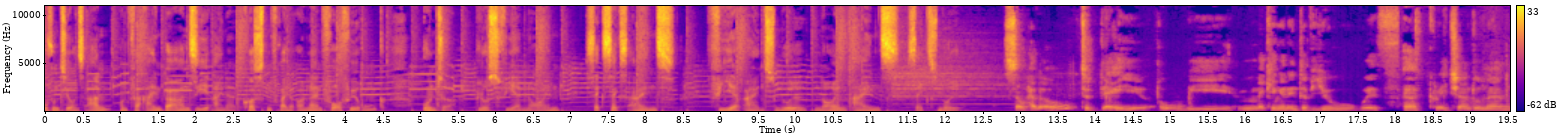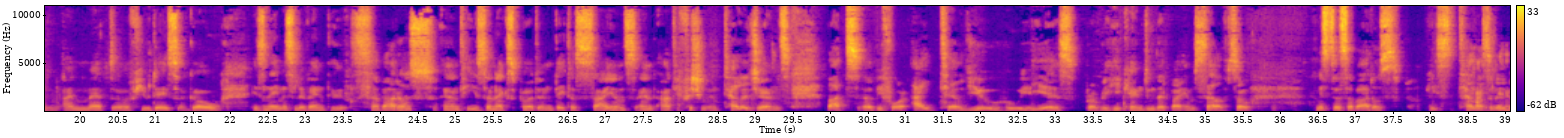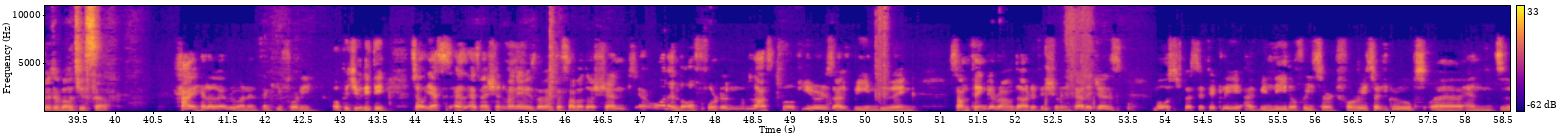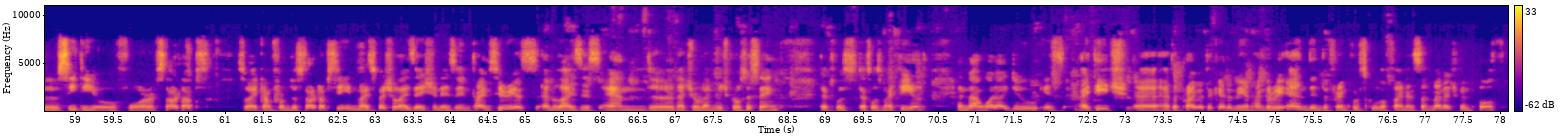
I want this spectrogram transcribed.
Rufen Sie uns an und vereinbaren Sie eine kostenfreie Online-Vorführung unter plus 49 661 410 9160. So, hello. Today we making an interview with a great gentleman I met a few days ago. His name is Levente Szabados and he's an expert in data science and artificial intelligence. But uh, before I tell you who he is, probably he can do that by himself. So, Mr. Szabados, please tell us a little bit about yourself. Hi, hello everyone, and thank you for the opportunity. So yes, as, as mentioned, my name is Levente Szabados, and on and off for the last 12 years, I've been doing something around artificial intelligence. Most specifically, I've been lead of research for research groups uh, and uh, CTO for startups. So I come from the startup scene. My specialization is in time series analysis and uh, natural language processing. That was that was my field. And now what I do is I teach uh, at a private academy in Hungary and in the Frankfurt School of Finance and Management, both,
